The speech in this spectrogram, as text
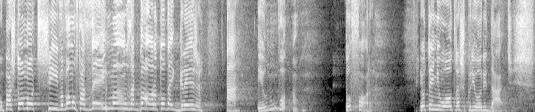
O pastor motiva, vamos fazer, irmãos, agora toda a igreja. Ah, eu não vou, não. Estou fora. Eu tenho outras prioridades.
